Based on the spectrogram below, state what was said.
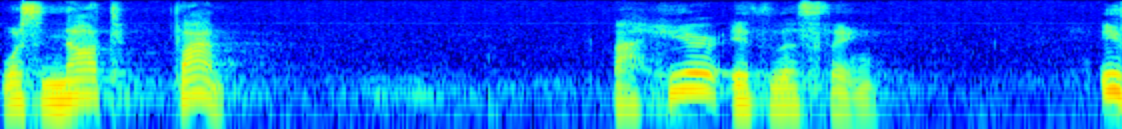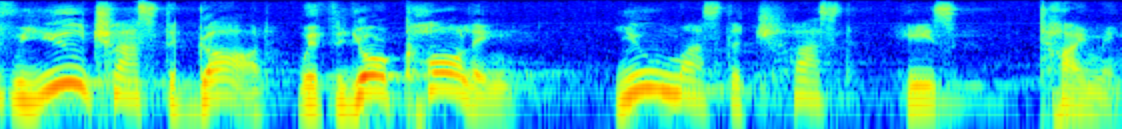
was not fun. But here is the thing if you trust God with your calling, you must trust His timing.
